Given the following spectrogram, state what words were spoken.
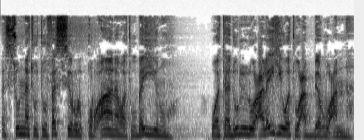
فالسنة تفسر القرآن وتبينه وتدل عليه وتعبر عنه.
